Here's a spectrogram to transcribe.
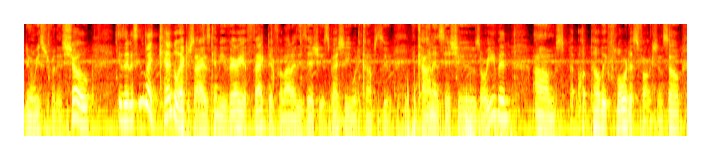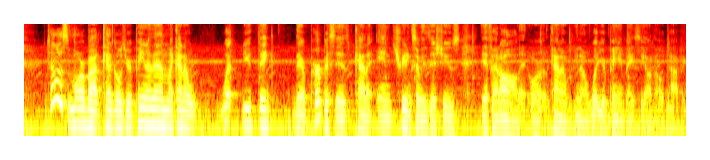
doing research for this show is that it seems like Kegel exercises can be very effective for a lot of these issues, especially when it comes to incontinence issues or even um, pelvic floor dysfunction. So tell us more about Kegels, your opinion of them, like kind of what you think their purpose is kind of in treating some of these issues, if at all, or kind of, you know, what your opinion basically on the whole topic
